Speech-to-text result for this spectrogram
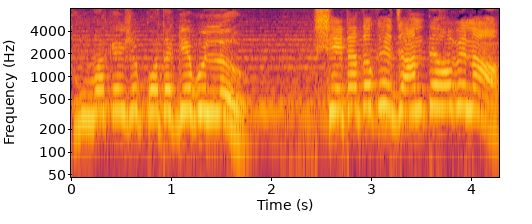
তোমাকে এসব কথা কে বলল? সেটা তোকে জানতে হবে না।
